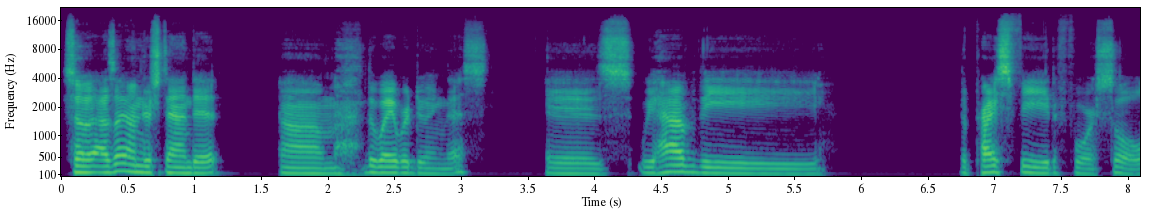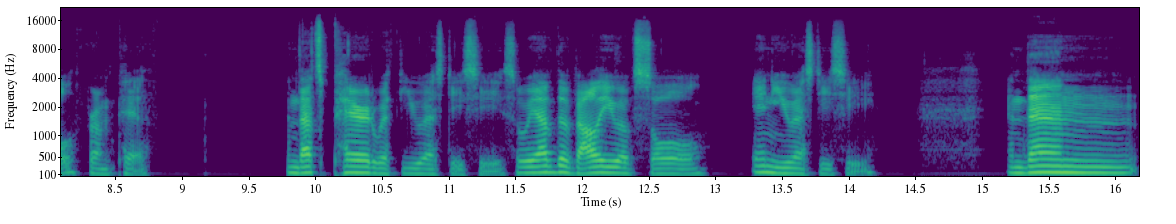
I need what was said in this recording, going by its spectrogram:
So as I understand it, um, the way we're doing this is we have the the price feed for Sol from Pyth, and that's paired with USDC. So we have the value of Sol in USDC, and then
